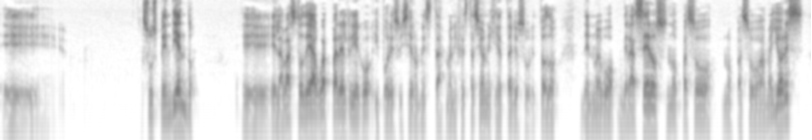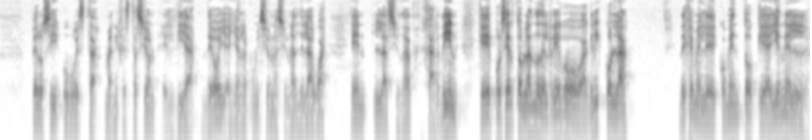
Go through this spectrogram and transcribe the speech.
eh, suspendiendo eh, el abasto de agua para el riego y por eso hicieron esta manifestación. Ejidatarios, sobre todo de nuevo graseros, no pasó, no pasó a mayores pero sí hubo esta manifestación el día de hoy allá en la Comisión Nacional del Agua en la ciudad Jardín. Que por cierto, hablando del riego agrícola, déjeme le comento que ahí en el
